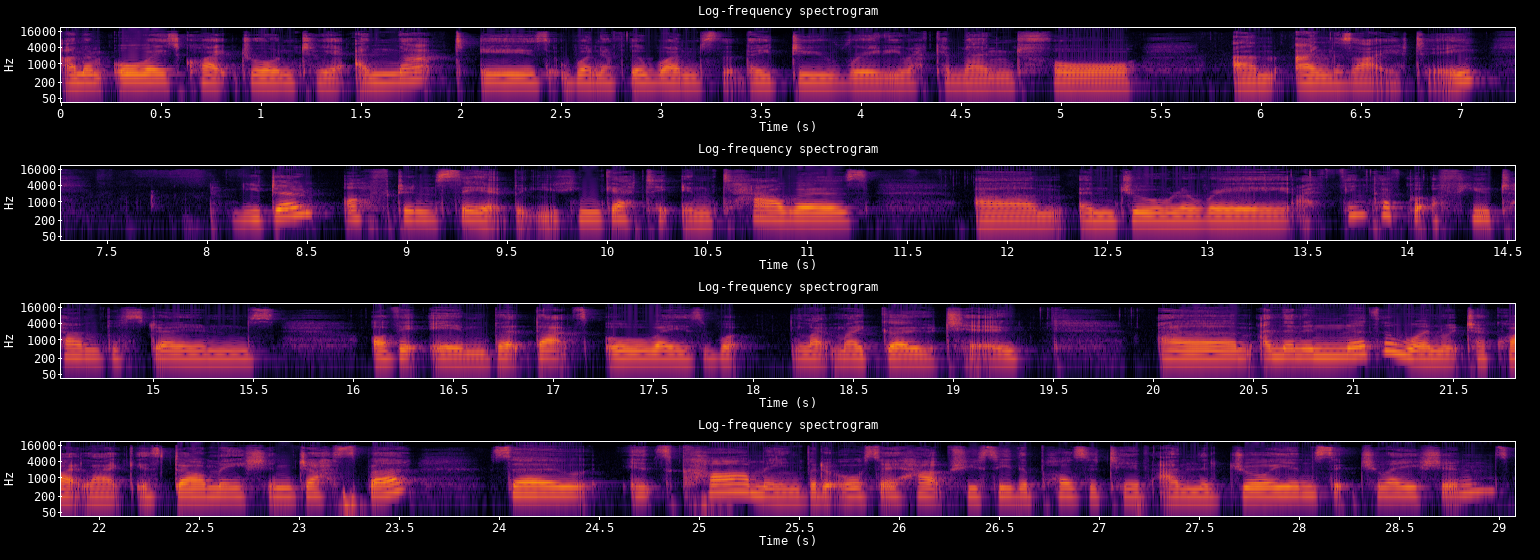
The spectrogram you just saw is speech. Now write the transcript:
and I'm always quite drawn to it. And that is one of the ones that they do really recommend for um, anxiety. You don't often see it, but you can get it in towers um, and jewellery. I think I've got a few temple stones of it in, but that's always what like my go to. Um, and then another one which I quite like is Dalmatian Jasper. So it's calming, but it also helps you see the positive and the joy in situations.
